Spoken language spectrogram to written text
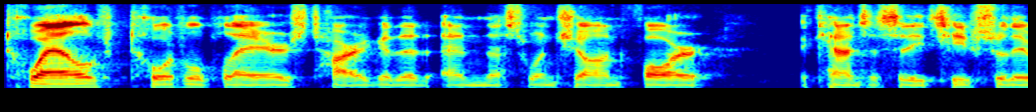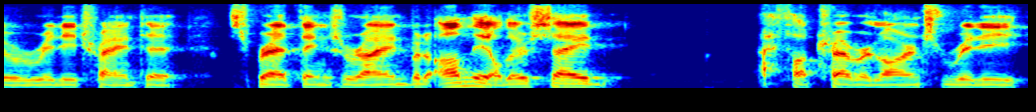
12 total players targeted in this one, Shawn, for the Kansas City Chiefs. So they were really trying to spread things around. But on the other side, I thought Trevor Lawrence really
